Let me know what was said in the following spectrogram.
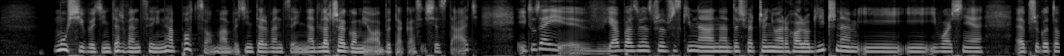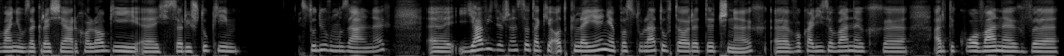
musi być interwencyjna, po co ma być interwencyjna, dlaczego miałaby taka się stać. I tutaj y, ja bazując przede wszystkim na, na doświadczeniu archeologicznym i, i, i właśnie e, przygotowaniu w zakresie archeologii, e, historii sztuki, studiów muzealnych, e, ja widzę często takie odklejenie postulatów teoretycznych, wokalizowanych, artykułowanych w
